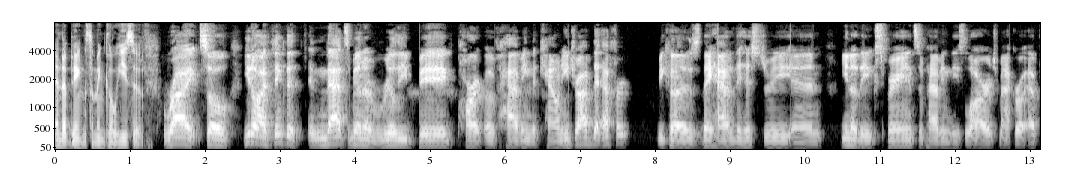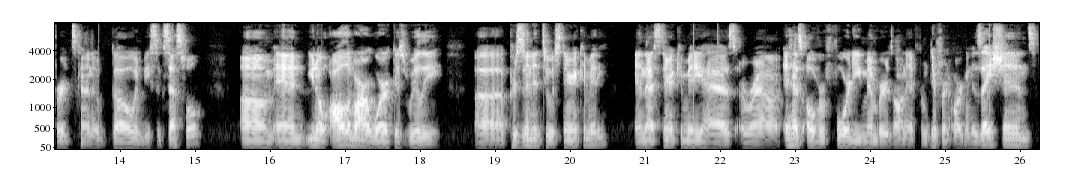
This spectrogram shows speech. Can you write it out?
end up being something cohesive. Right. So, you know, I think that and that's been a really big part of having the county drive the effort because they have the history and, you know, the experience of having these large macro efforts kind of go and be successful. Um, and, you know, all of our work is really uh, presented to a steering committee. And that steering committee has around, it has over 40 members on it from different organizations,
